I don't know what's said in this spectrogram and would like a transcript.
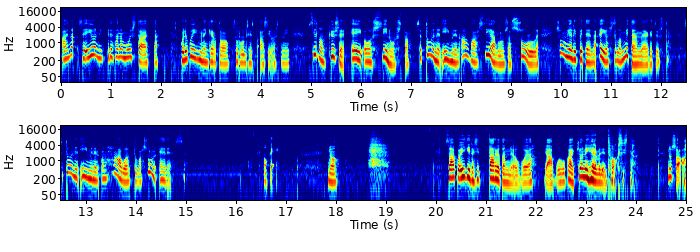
aina, se ei ole, niin pitäisi aina muistaa, että kun joku ihminen kertoo surullisista asioista, niin silloin kyse ei ole sinusta. Se toinen ihminen avaa sielunsa sulle. Sun mielipiteellä ei ole silloin mitään merkitystä. Se toinen ihminen on haavoittuva sun edessä. Okei. Okay. No, saako ikinä sitten tarjota neuvoja ja apua, kun kaikki on niin helvetin toksista? No saa.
